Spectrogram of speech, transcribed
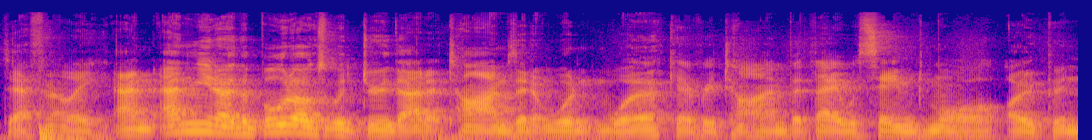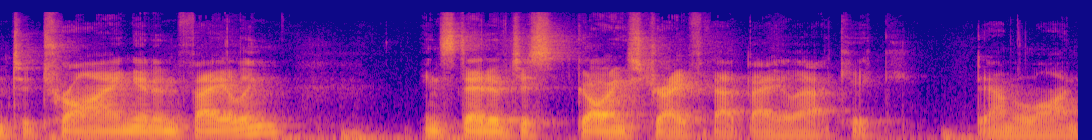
Definitely. And and you know, the Bulldogs would do that at times and it wouldn't work every time, but they seemed more open to trying it and failing instead of just going straight for that bailout kick down the line.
